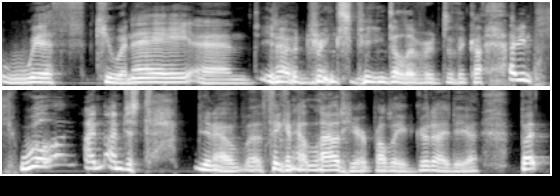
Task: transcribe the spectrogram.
with Q&A and you know drinks being delivered to the car. I mean, well I'm I'm just you know uh, thinking out loud here, probably a good idea, but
